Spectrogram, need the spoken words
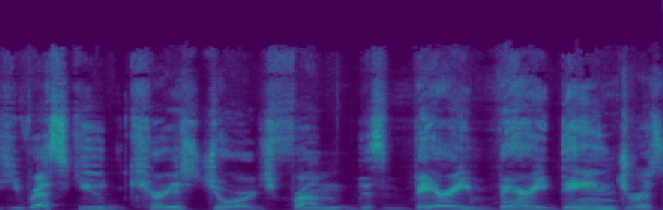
he rescued Curious George from this very, very dangerous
